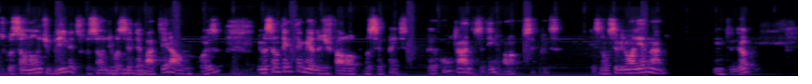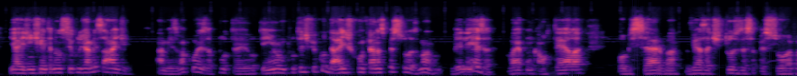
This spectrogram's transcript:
discussão não de briga, discussão de você debater alguma coisa. E você não tem que ter medo de falar o que você pensa. Pelo contrário, você tem que falar o que você pensa. Porque senão você vira um alienado. Entendeu? E aí a gente entra no ciclo de amizade. A mesma coisa. Puta, eu tenho puta dificuldade de confiar nas pessoas. Mano, beleza. Vai com cautela, observa, vê as atitudes dessa pessoa,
